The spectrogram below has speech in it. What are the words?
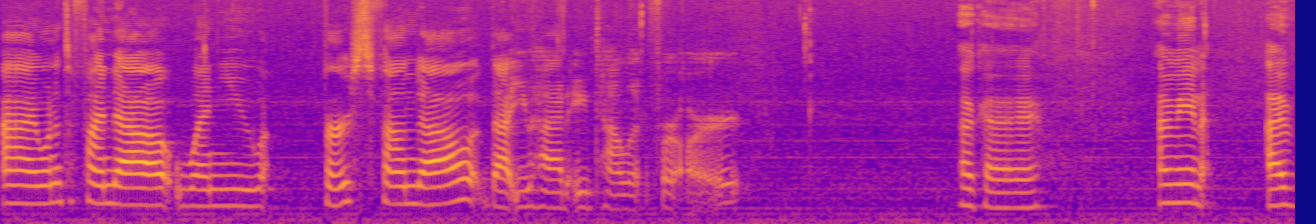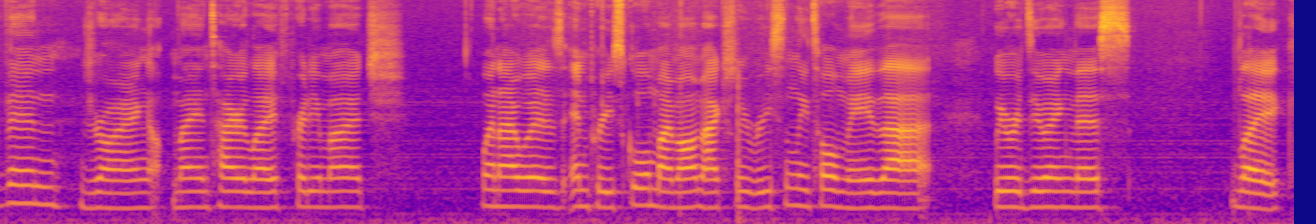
I wanted to find out when you first found out that you had a talent for art. Okay. I mean, I've been drawing my entire life pretty much. When I was in preschool, my mom actually recently told me that we were doing this like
